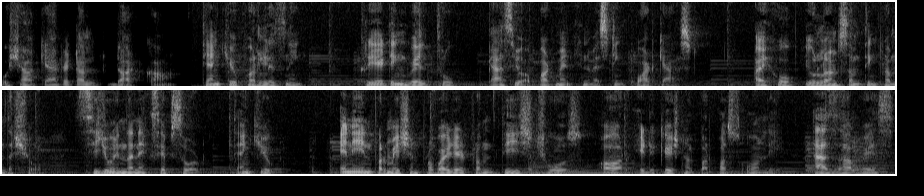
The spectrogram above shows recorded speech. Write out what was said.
ushacapital.com. Thank you for listening. Creating Wealth Through Passive Apartment Investing Podcast. I hope you learned something from the show. See you in the next episode. Thank you. Any information provided from these shows are educational purpose only. As always,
